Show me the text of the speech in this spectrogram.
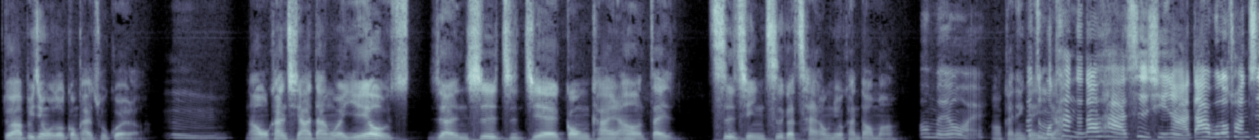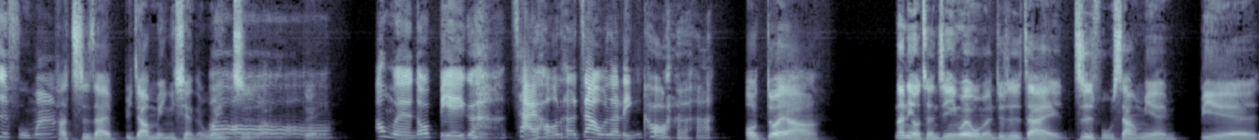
对啊，毕竟我都公开出柜了。嗯，然后我看其他单位也有人是直接公开，然后再刺青刺个彩虹，你有看到吗？哦，没有哎、哦，改天那怎么。看得到他的刺青啊？大家不都穿制服吗？他刺在比较明显的位置哦哦啊，哦哦哦啊，我们也都别一个 彩虹的在我们的领口了啊。哦，对啊，那你有曾经因为我们就是在制服上面别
